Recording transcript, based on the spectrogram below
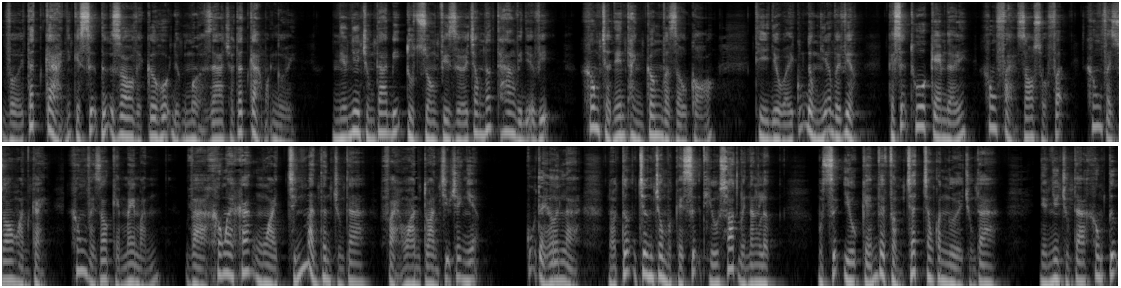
với tất cả những cái sự tự do về cơ hội được mở ra cho tất cả mọi người, nếu như chúng ta bị tụt xuống phía dưới trong nấc thang về địa vị, không trở nên thành công và giàu có, thì điều ấy cũng đồng nghĩa với việc cái sự thua kém đấy không phải do số phận, không phải do hoàn cảnh, không phải do kém may mắn và không ai khác ngoài chính bản thân chúng ta phải hoàn toàn chịu trách nhiệm. Cụ thể hơn là nó tượng trưng cho một cái sự thiếu sót về năng lực, một sự yếu kém về phẩm chất trong con người chúng ta. Nếu như chúng ta không tự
